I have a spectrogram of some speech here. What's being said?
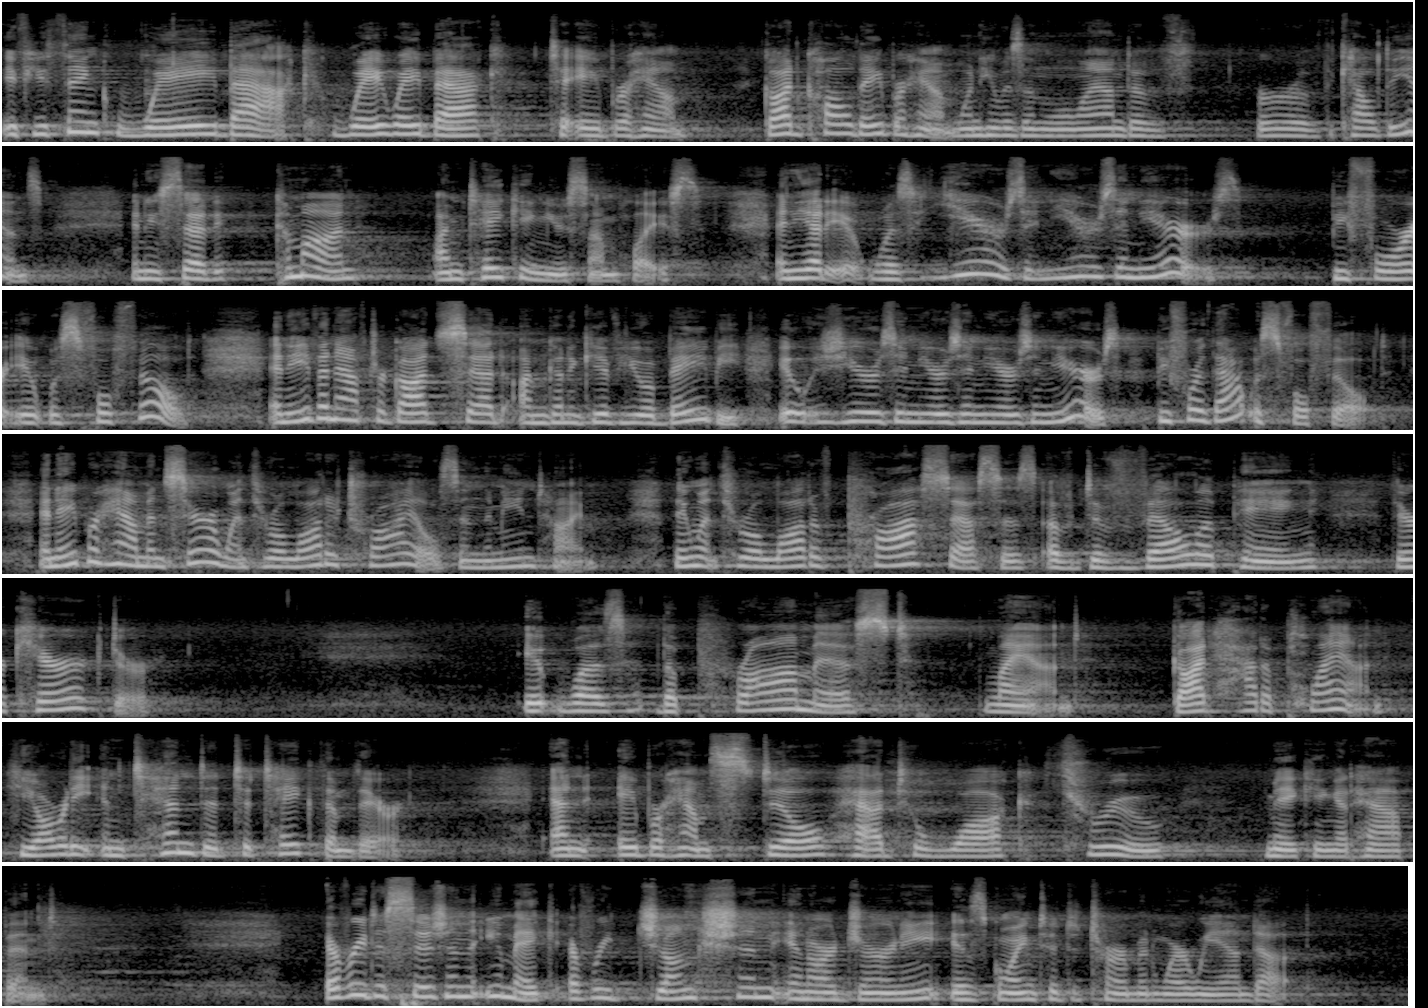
If you think way back, way, way back to Abraham, God called Abraham when he was in the land of Ur of the Chaldeans. And he said, Come on, I'm taking you someplace. And yet it was years and years and years before it was fulfilled. And even after God said, I'm going to give you a baby, it was years and years and years and years before that was fulfilled. And Abraham and Sarah went through a lot of trials in the meantime. They went through a lot of processes of developing their character. It was the promised land. God had a plan, He already intended to take them there. And Abraham still had to walk through making it happen. Every decision that you make, every junction in our journey is going to determine where we end up.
